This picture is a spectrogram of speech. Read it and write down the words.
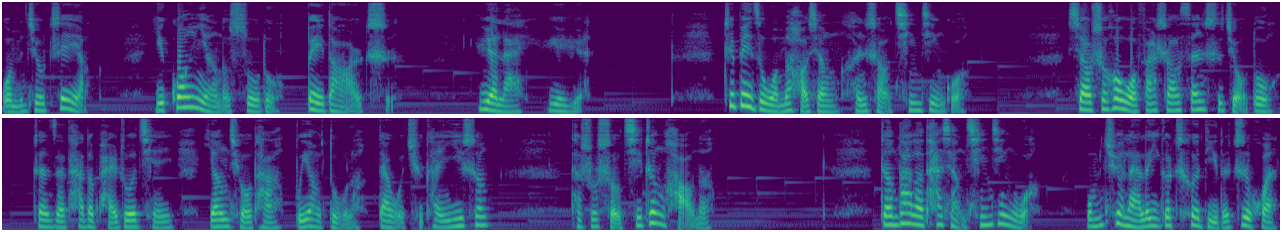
我们就这样以光一样的速度背道而驰，越来越远。这辈子我们好像很少亲近过。小时候，我发烧三十九度，站在他的牌桌前，央求他不要赌了，带我去看医生。他说手气正好呢。长大了，他想亲近我，我们却来了一个彻底的置换。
